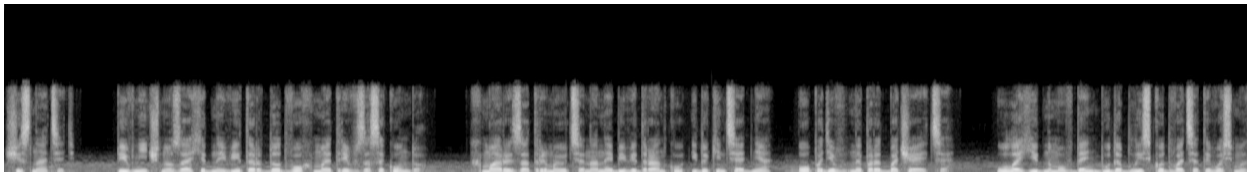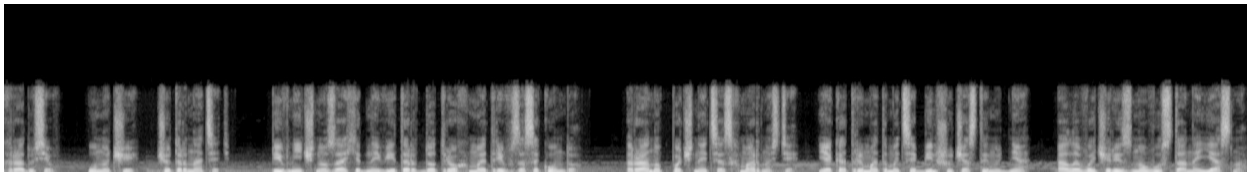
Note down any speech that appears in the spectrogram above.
16. Північно-західний вітер до 2 метрів за секунду. Хмари затримаються на небі від ранку і до кінця дня, опадів не передбачається. У лагідному вдень буде близько 28 градусів, уночі 14. Північно-західний вітер до 3 метрів за секунду. Ранок почнеться з хмарності, яка триматиметься більшу частину дня, але ввечері знову стане ясно.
